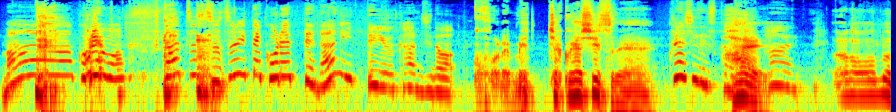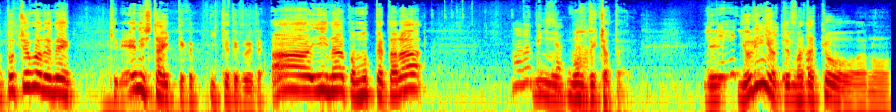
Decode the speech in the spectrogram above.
まあ、これも2つ続いてこれって何っていう感じの。これめっちゃ悔しいですね。悔しいですか？はいはい。あの、途中までね、綺麗にしたいって言っててくれて、ああ、いいなと思ってたら、戻ってきちゃった。戻ってきちゃった。でよりによってまた今日、あの、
